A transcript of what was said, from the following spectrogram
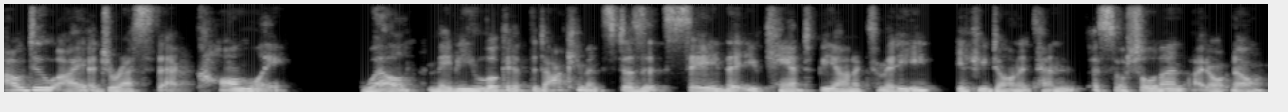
How do I address that calmly? Well, maybe you look at the documents. Does it say that you can't be on a committee if you don't attend a social event? I don't know.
